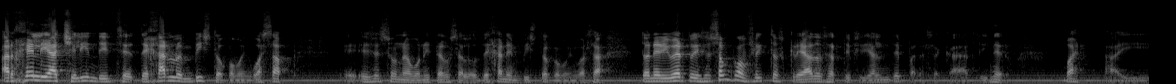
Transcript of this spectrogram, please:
Argelia Chilín dice dejarlo en visto como en WhatsApp. Eh, esa es una bonita cosa, los dejan en visto como en WhatsApp. Don Heriberto dice, son conflictos creados artificialmente para sacar dinero. Bueno, hay,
